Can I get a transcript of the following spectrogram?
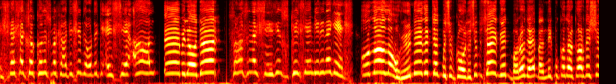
İstersen çok konuşma kardeşim de oradaki eşeği al. Eee birader. Sonrasında şehrin Squid yerine git. Allah Allah oraya neye gidecekmişim kardeşim? Sen git bana ne? Benlik bu kadar kardeşim.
